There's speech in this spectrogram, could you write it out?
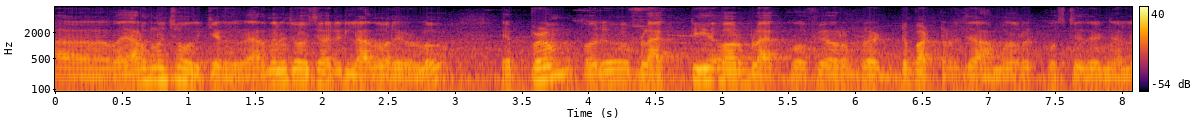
വേറെ വേറൊന്നും ചോദിക്കരുത്. വേറെ എന്തെങ്കിലും ചോദിച്ചാൽ അവരില്ല എന്ന് പറയുള്ളൂ. എപ്പോഴും ഒരു black tea or black coffee or bread butter jam request ചെയ്ത് കഴിഞ്ഞാൽ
